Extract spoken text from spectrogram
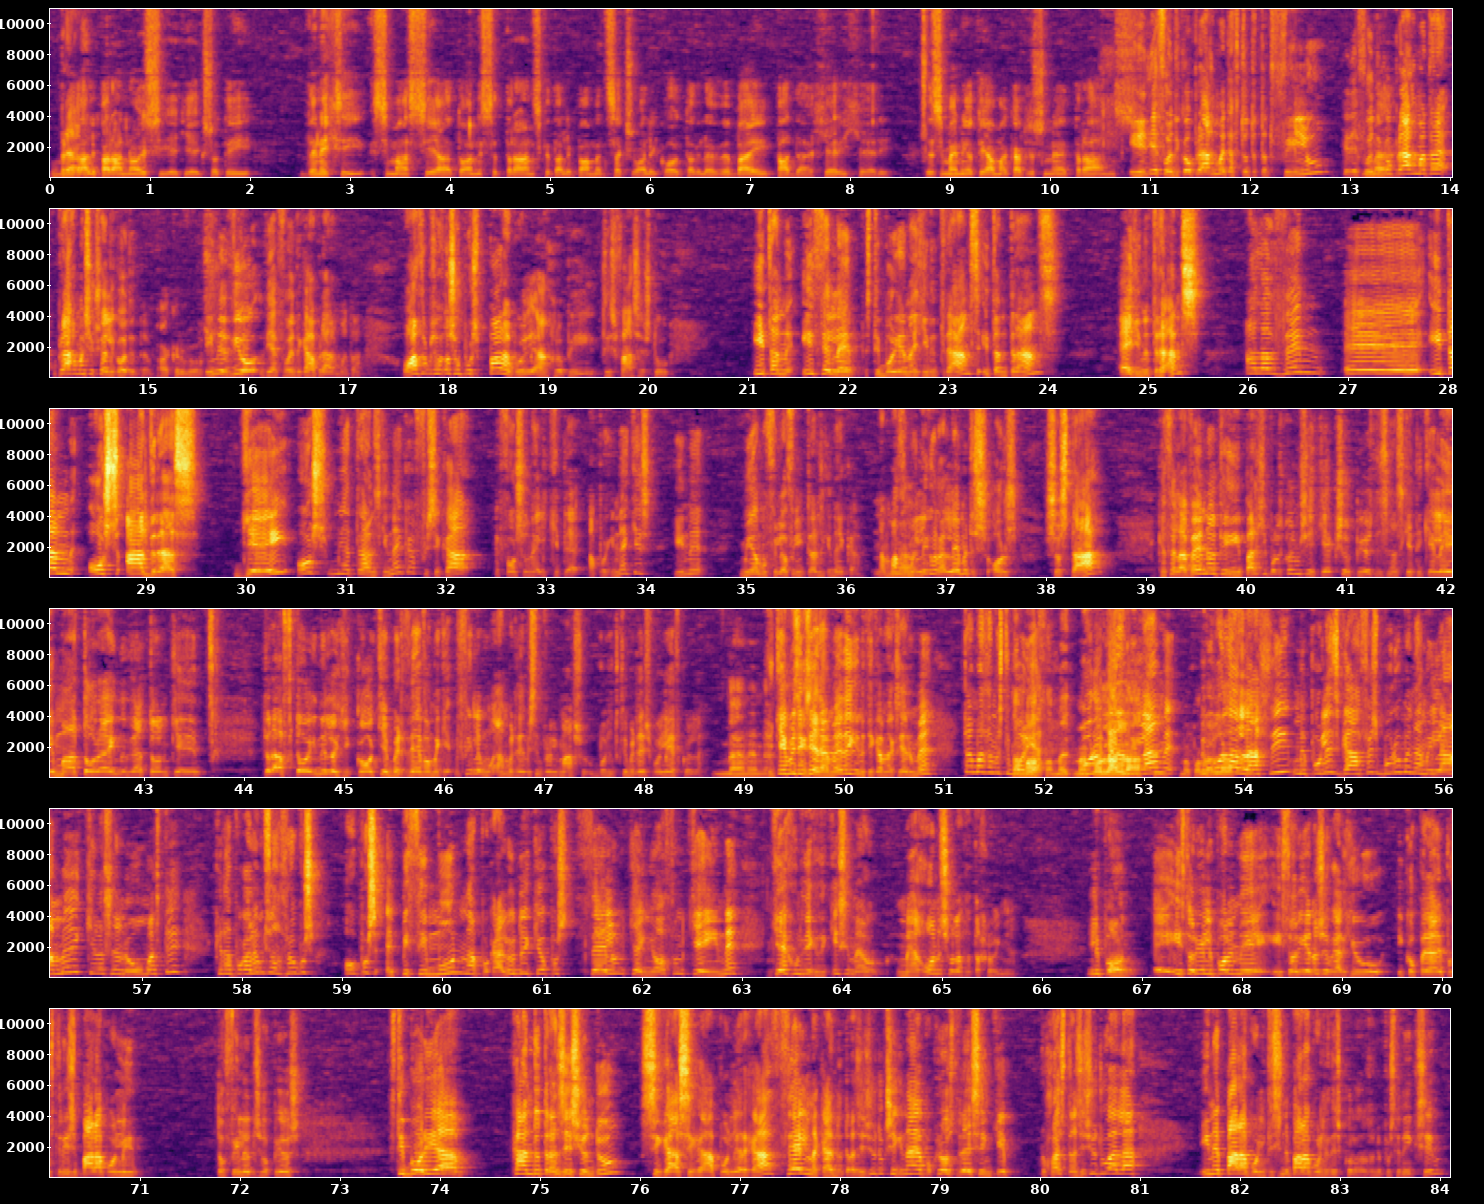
Μπράβο. μεγάλη παρανόηση εκεί έξω ότι δεν έχει σημασία το αν είσαι τρανς και τα λοιπά με τη σεξουαλικότητα. Δηλαδή δεν πάει πάντα χέρι-χέρι. Δεν σημαίνει ότι άμα κάποιος είναι τρανς. Είναι διαφορετικό πράγμα η ταυτότητα του φύλου και διαφορετικό Ναι. πράγματα, πράγμα η σεξουαλικότητα. Ακριβώς. Είναι δύο διαφορετικά πράγματα. Ο άνθρωπος αυτός, όπως πάρα πολλοί άνθρωποι της φάσης του, ήταν, ήθελε στην πορεία να γίνει τρανς, ήταν τρανς, έγινε τρανς, αλλά δεν ε, ήταν ως άντρας γκέι, ως μια τρανς γυναίκα. Φυσικά, εφόσον ελκύεται από γυναίκες, είναι μια ομοφυλόφιλη τρανς γυναίκα. Να μάθουμε Ναι. λίγο να λέμε τους όρους σωστά. Καταλαβαίνω ότι υπάρχει πολλοί κόσμος εκεί έξω ο οποίος δυσανασχετεί και λέει Μα τώρα είναι δυνατόν και τώρα αυτό είναι λογικό και μπερδεύομαι. Και φίλε μου, αν μπερδεύεις είναι πρόβλημά σου. Μπορείς να το ξεμπερδεύεις πολύ εύκολα. Ναι, ναι, ναι. Και εμείς δεν ξέραμε, δεν γεννηθήκαμε να ξέρουμε. Τα μάθαμε στην Τα πορεία. μάθαμε, με Μπορούμε πολλά να λάθη, μιλάμε, με πολλά λάθη. λάθη, με πολλές γκάφες μπορούμε να μιλάμε και να συνεννοούμαστε και να αποκαλούμε τους ανθρώπους όπως επιθυμούν να αποκαλούνται και όπως θέλουν και νιώθουν και είναι και έχουν διεκδικήσει με, με αγώνες όλα αυτά τα χρόνια. Λοιπόν, ε, η ιστορία λοιπόν είναι η ιστορία ενός ζευγαριού. Η κοπέλα υποστηρίζει πάρα πολύ το φίλο της, ο οποίος στην πορεία κάνει το transition του, σιγά σιγά, πολύ αργά. Θέλει να κάνει το transition του, ξεκινάει από cross-dressing και προχωράει στο transition του, αλλά είναι πάρα πολύ, της είναι πάρα πολύ δύσκολο να τον υποστηρίξει.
